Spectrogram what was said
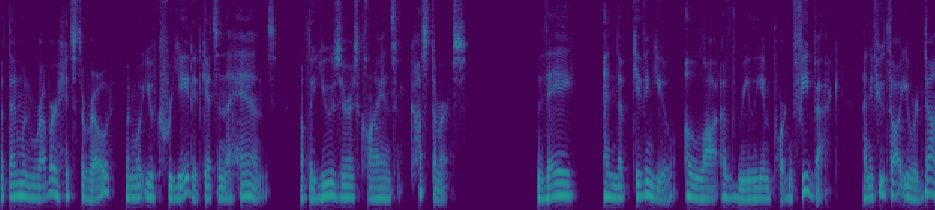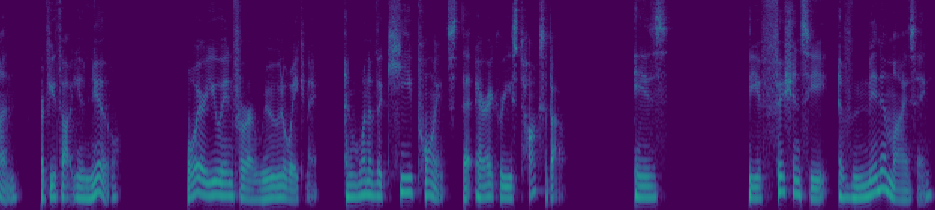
But then when rubber hits the road, when what you've created gets in the hands of the users, clients, and customers, they end up giving you a lot of really important feedback. And if you thought you were done, or if you thought you knew, boy, are you in for a rude awakening. And one of the key points that Eric Ries talks about is the efficiency of minimizing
